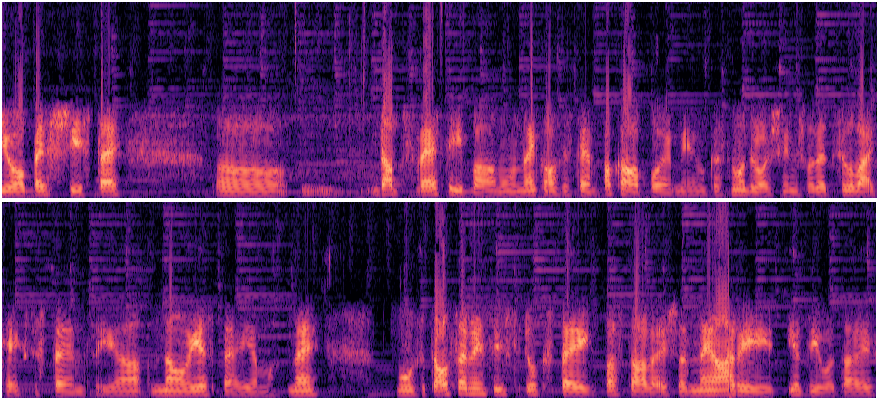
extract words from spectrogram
Jo bez šīs te uh, dabas vērtībām un ekosistēmu pakalpojumiem, kas nodrošina šo cilvēku eksistenci, jā, nav iespējama ne mūsu tautsēmniecības ilgspējīga pastāvēšana, ne arī iedzīvotāju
